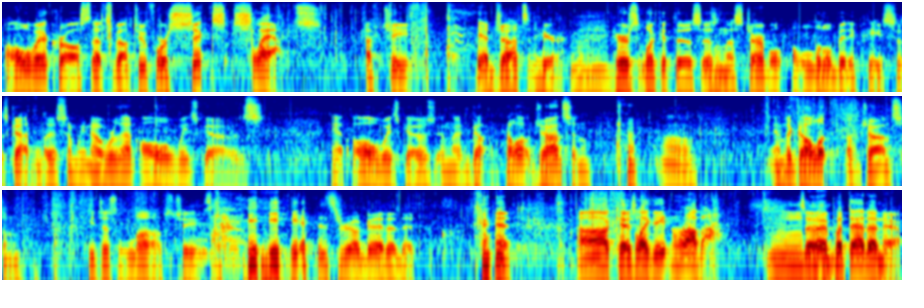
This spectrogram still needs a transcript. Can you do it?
all the way across. That's about two, four, six slats of cheese. Ed Johnson here. Here's, look at this. Isn't this terrible? A little bitty piece has gotten loose, and we know where that always goes. It always goes in the, gu- hello, Johnson, Oh, in the gullet of Johnson. He just loves cheese. it's real good, isn't it? okay, it's like eating rubber. So anyway, mm-hmm. put that in there.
